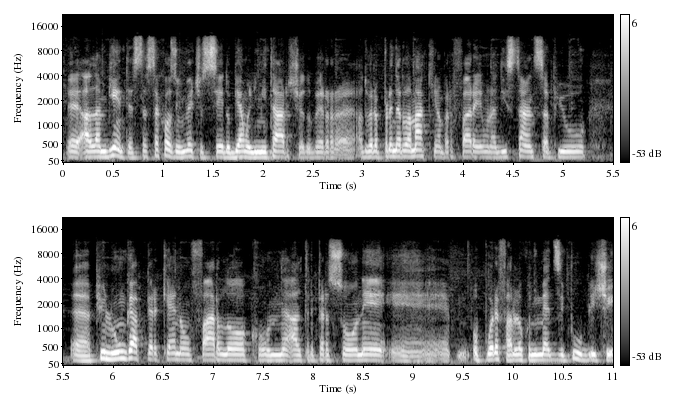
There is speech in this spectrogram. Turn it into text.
eh, all'ambiente. Stessa cosa invece se dobbiamo limitarci a dover, a dover prendere la macchina per fare una distanza più, eh, più lunga, perché non farlo con altre persone oppure farlo con i mezzi pubblici?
